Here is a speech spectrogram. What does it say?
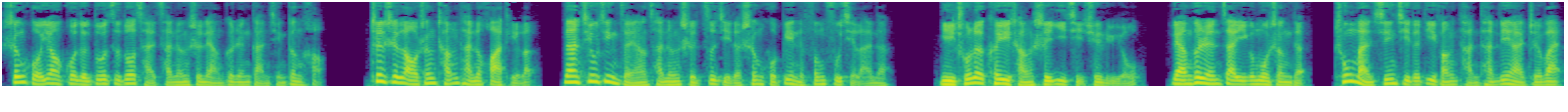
生活要过得多姿多彩，才能使两个人感情更好。这是老生常谈的话题了。那究竟怎样才能使自己的生活变得丰富起来呢？你除了可以尝试一起去旅游，两个人在一个陌生的、充满新奇的地方谈谈恋爱之外，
